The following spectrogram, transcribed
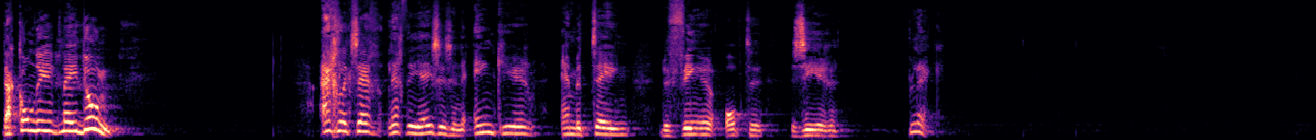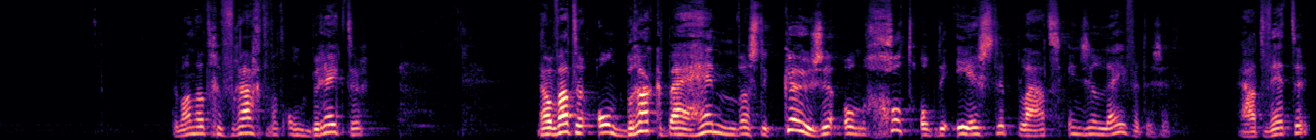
Daar kon hij het mee doen. Eigenlijk legde Jezus in één keer en meteen de vinger op de zere plek. De man had gevraagd, wat ontbreekt er? Nou, wat er ontbrak bij hem was de keuze om God op de eerste plaats in zijn leven te zetten. Hij had wetten, hij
